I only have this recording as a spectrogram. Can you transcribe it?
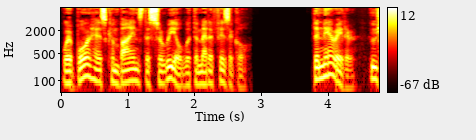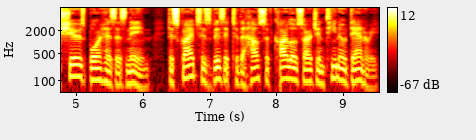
where Borges combines the surreal with the metaphysical. The narrator, who shares Borges's name, describes his visit to the house of Carlos Argentino Daneri,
